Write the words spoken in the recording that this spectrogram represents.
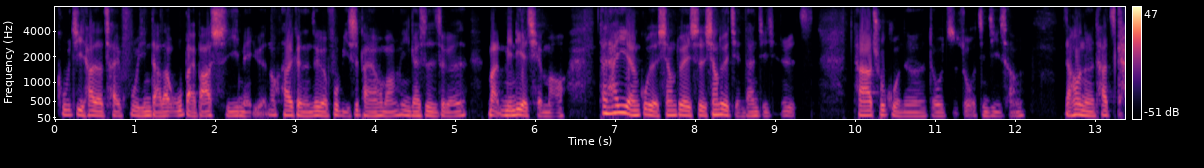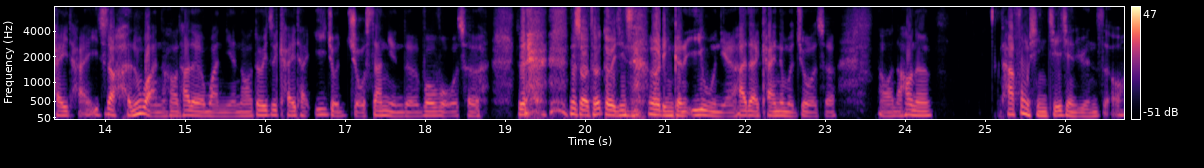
估计他的财富已经达到五百八十亿美元哦，他可能这个富比士排行榜应该是这个蛮名列前茅，但他依然过得相对是相对简单节俭日子。他出国呢，都只坐经济舱。然后呢，他开一台一直到很晚，然后他的晚年哦，都一直开一台一九九三年的 Volvo 车，对，那时候都都已经是 二零可能一五年，他在开那么旧的车，哦，然后呢，他奉行节俭原则哦，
